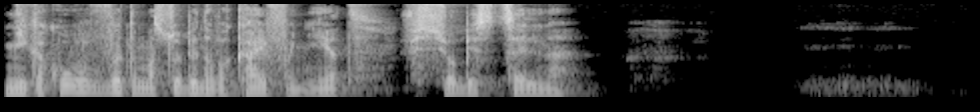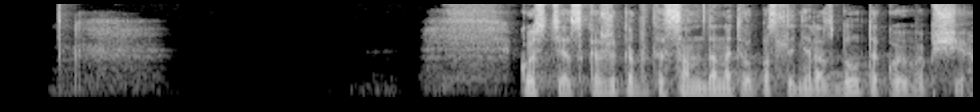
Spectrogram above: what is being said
никакого в этом особенного кайфа нет, все бесцельно. Костя, скажи, когда ты сам донатил последний раз, был такой вообще?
